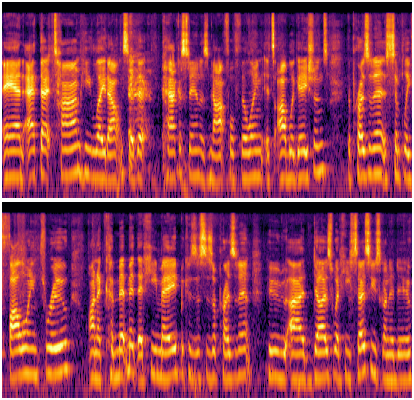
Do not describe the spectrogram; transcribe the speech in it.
and at that time he laid out and said that Pakistan is not fulfilling its obligations. The president is simply following through on a commitment that he made because this is a president who uh, does what he says he's going to do.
